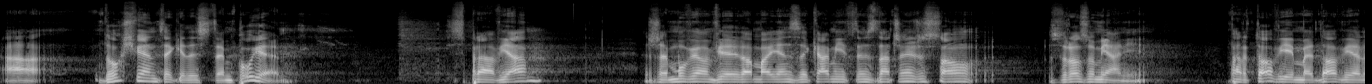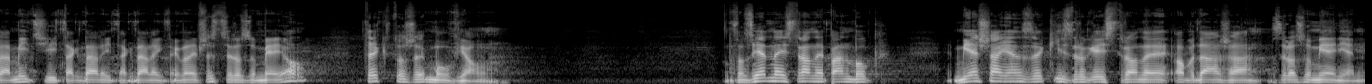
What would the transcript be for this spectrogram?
A Duch Święty, kiedy wstępuje, sprawia, że mówią wieloma językami w tym znaczeniu, że są zrozumiani. Partowie, Medowie, Elamici i tak dalej, i tak dalej, i tak dalej. Wszyscy rozumieją tych, którzy mówią. No to z jednej strony Pan Bóg miesza języki, z drugiej strony obdarza zrozumieniem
